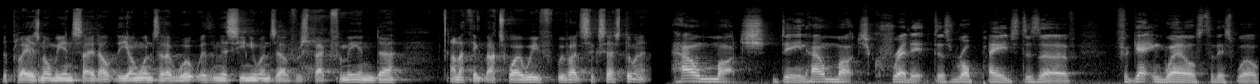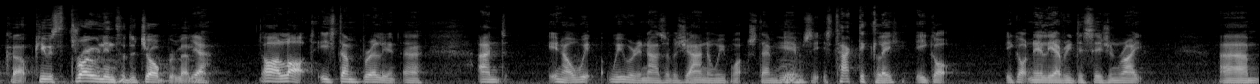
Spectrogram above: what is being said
The players know me inside out, the young ones that I've worked with and the senior ones have respect for me. And, uh, and I think that's why we've, we've had success doing it. How much, Dean, how much credit does Rob Page deserve for getting Wales to this World Cup? He was thrown into the job, remember? Yeah. Oh, a lot. He's done brilliant. Uh, and, you know, we, we were in Azerbaijan and we watched them Mm. games. It's tactically, he got, he got nearly every decision right. Um,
